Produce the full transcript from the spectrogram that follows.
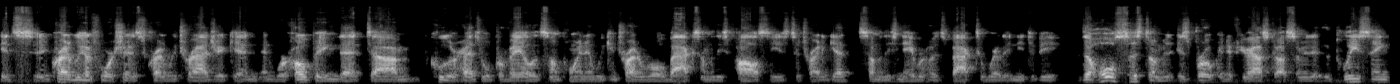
it's incredibly unfortunate. It's incredibly tragic, and and we're hoping that um, cooler heads will prevail at some point, and we can try to roll back some of these policies to try to get some of these neighborhoods back to where they need to be. The whole system is broken, if you ask us. I mean, the policing,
